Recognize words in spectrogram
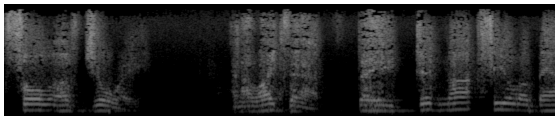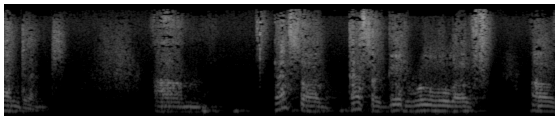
full of joy. And I like that. They did not feel abandoned. Um, that's a that's a good rule of of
